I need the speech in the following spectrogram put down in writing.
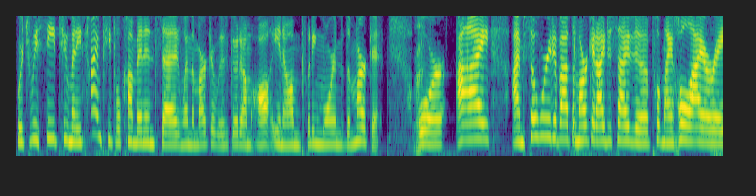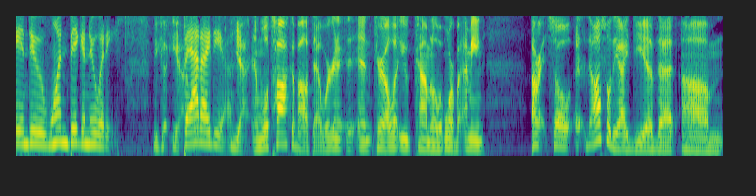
which we see too many times. People come in and said when the market was good, I'm all, you know, I'm putting more into the market. Or I I'm so worried about the market, I decided to put my whole IRA do one big annuity. Because yeah, Bad idea. Yeah, and we'll talk about that. We're gonna and Carol, I'll let you comment a little bit more. But I mean, all right. So uh, also the idea that um,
